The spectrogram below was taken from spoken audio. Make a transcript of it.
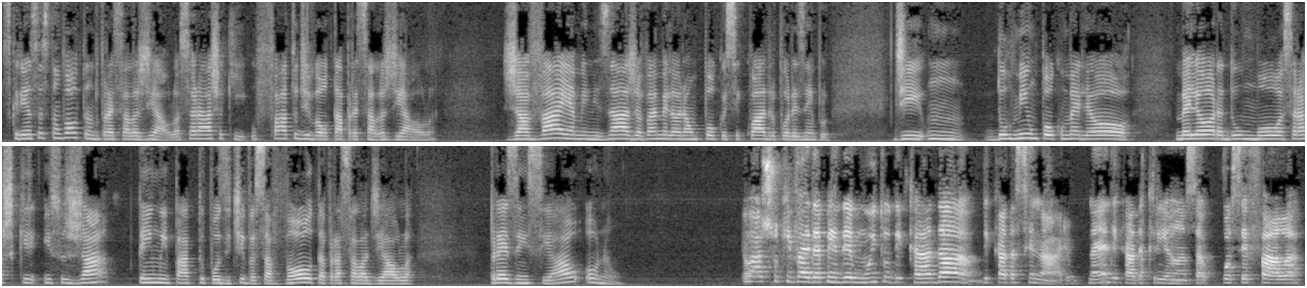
as crianças estão voltando para as salas de aula. A senhora acha que o fato de voltar para as salas de aula já vai amenizar, já vai melhorar um pouco esse quadro, por exemplo, de um dormir um pouco melhor, melhora do humor? A senhora acha que isso já tem um impacto positivo, essa volta para a sala de aula presencial ou não? Eu acho que vai depender muito de cada, de cada cenário, né? De cada criança. Você fala,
